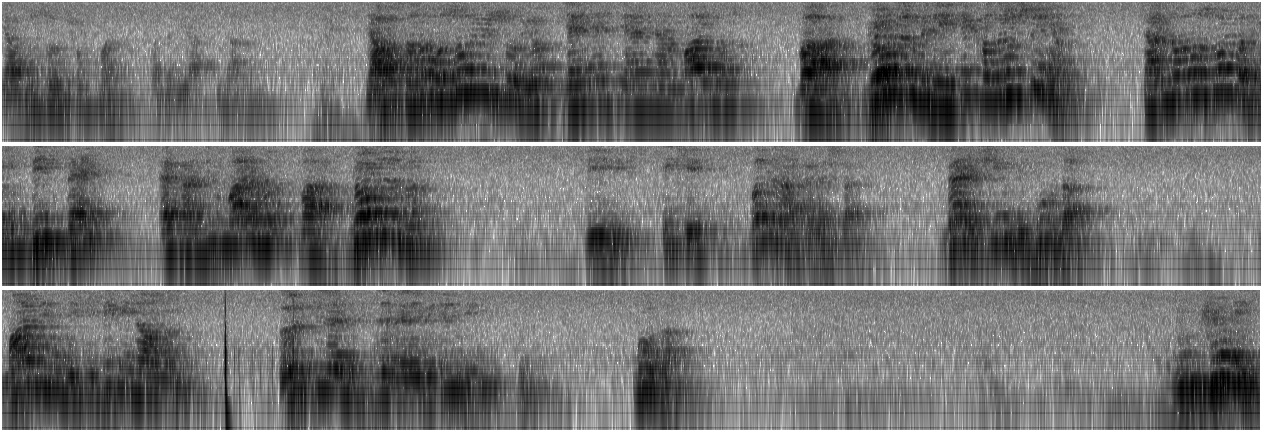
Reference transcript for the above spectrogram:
Ya bu soru çok basit kalır ya. Ya sana o soruyu soruyor. Cennet cehennem var mı? Var. Gördün mü deyince kalıyorsun ya. Sen de ona sor bakayım. Big Bang efendim var mı? Var. Gördün mü? Bir, iki. Bakın arkadaşlar. Ben şimdi burada Mardin'deki bir binanın ölçülerini size verebilir miyim? Burada. Mümkün değil.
